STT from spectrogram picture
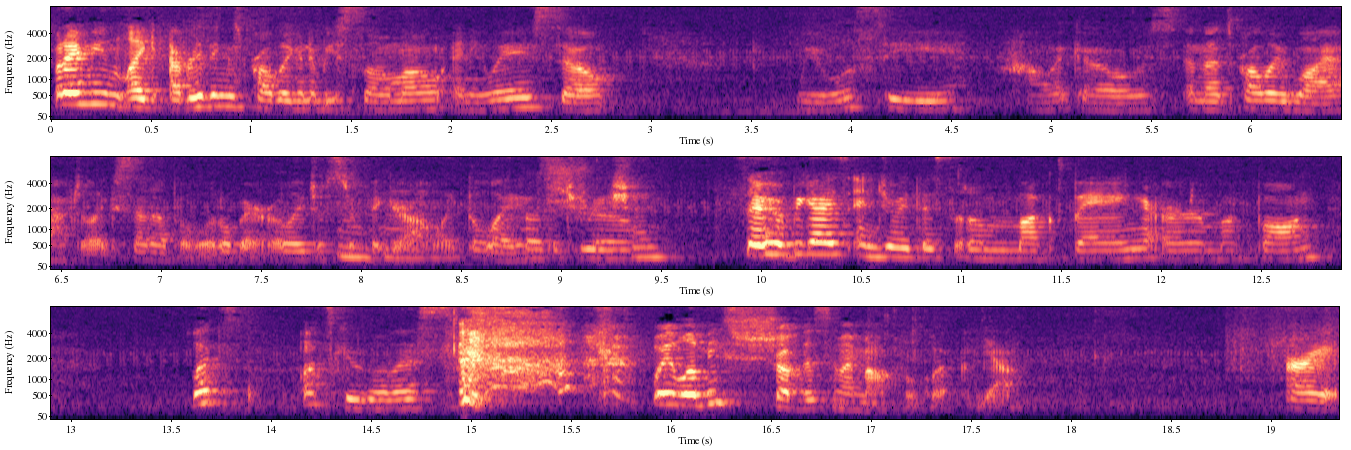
But I mean, like everything's probably gonna be slow mo anyway, so we will see how it goes. And that's probably why I have to like set up a little bit early just to mm-hmm. figure out like the lighting. That's true. situation. So I hope you guys enjoyed this little mukbang or mukbang. Let's let's Google this. Wait, let me shove this in my mouth real quick. Yeah. All right.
